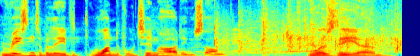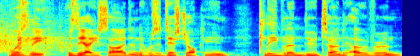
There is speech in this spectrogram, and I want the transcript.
reason to believe the wonderful Tim Hardin song was the, um, was the, was the A side, and it was a disc jockey in Cleveland who turned it over, and,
